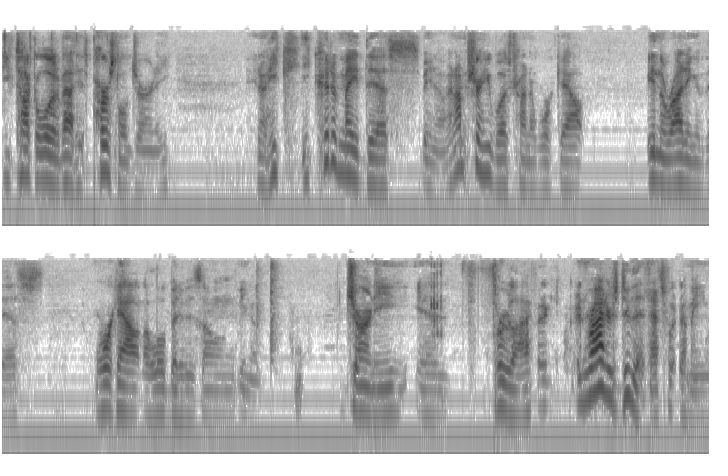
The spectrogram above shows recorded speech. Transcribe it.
you talked a little bit about his personal journey. You know, he he could have made this, you know, and I'm sure he was trying to work out in the writing of this, work out a little bit of his own, you know, journey in through life. And writers do that. That's what I mean.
